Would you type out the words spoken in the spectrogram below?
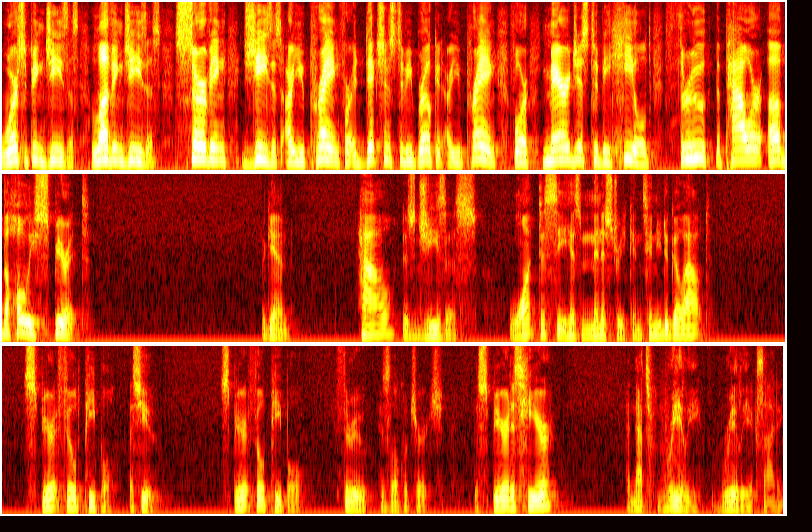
worshiping Jesus, loving Jesus, serving Jesus. Are you praying for addictions to be broken? Are you praying for marriages to be healed through the power of the Holy Spirit? Again, how does Jesus want to see his ministry continue to go out? Spirit filled people, that's you. Spirit filled people through his local church. The Spirit is here, and that's really, really exciting.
